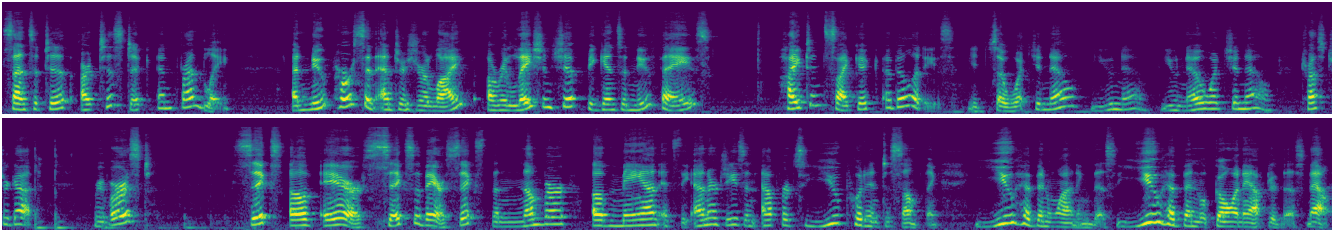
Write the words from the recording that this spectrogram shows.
sensitive, artistic, and friendly. A new person enters your life. A relationship begins a new phase. Heightened psychic abilities. So what you know, you know. You know what you know. Trust your gut. Reversed, six of air. Six of air. Six, the number of man. It's the energies and efforts you put into something. You have been wanting this. You have been going after this. Now,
